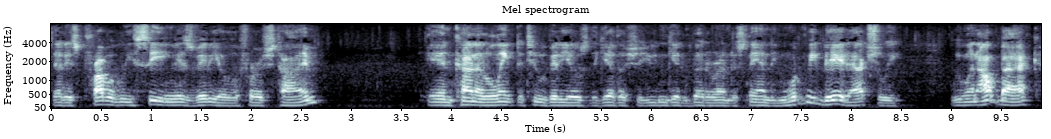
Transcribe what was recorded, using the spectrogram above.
that is probably seeing this video the first time and kind of link the two videos together so you can get a better understanding. What we did actually, we went out back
